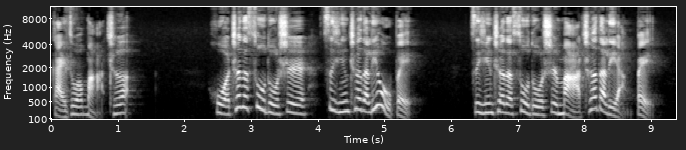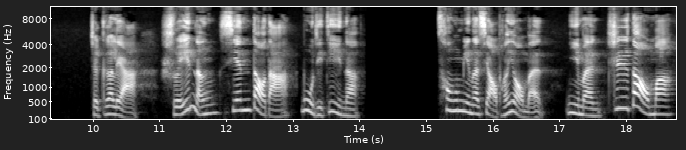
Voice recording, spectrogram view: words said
改坐马车。火车的速度是自行车的六倍，自行车的速度是马车的两倍。这哥俩谁能先到达目的地呢？聪明的小朋友们，你们知道吗？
